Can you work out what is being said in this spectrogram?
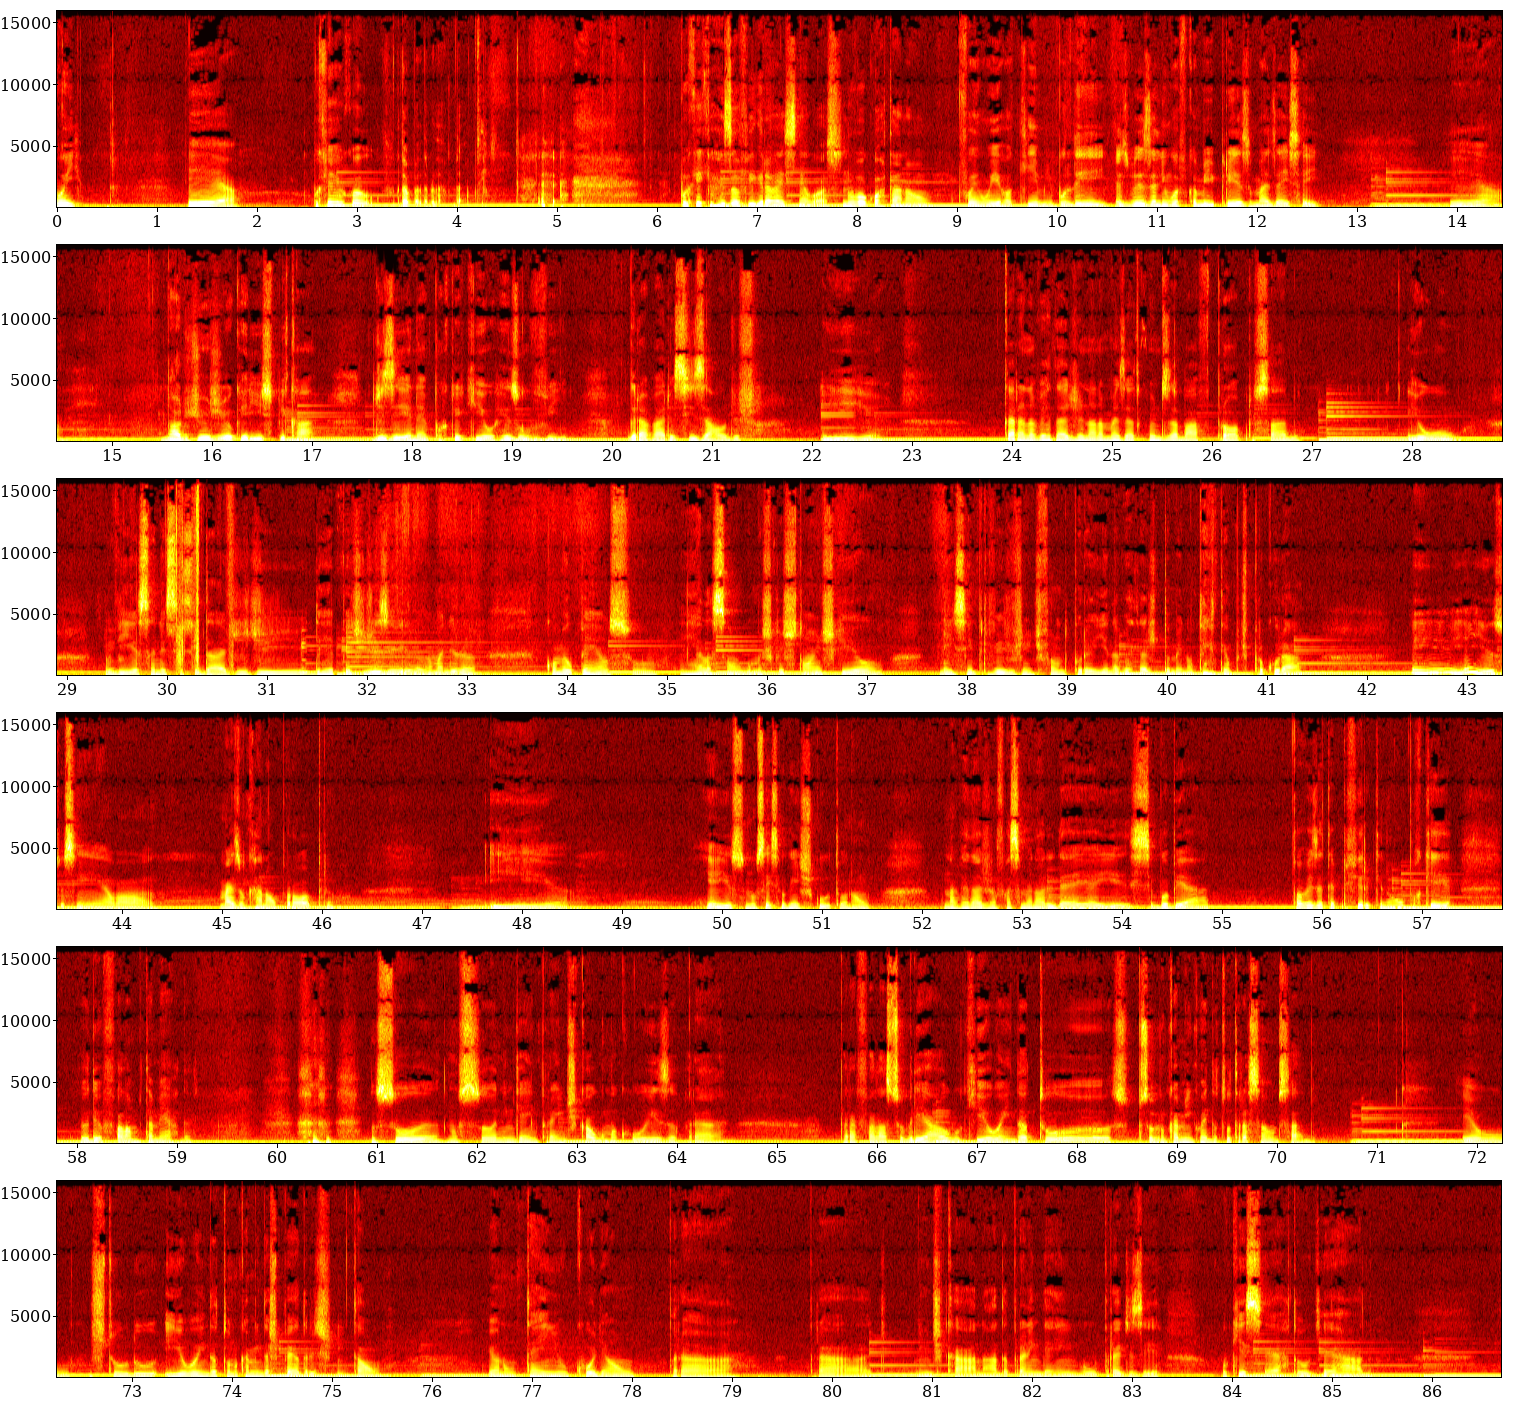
Oi. É. Por que eu. Por que, que eu resolvi gravar esse negócio? Não vou cortar, não. Foi um erro aqui, me embolei. Às vezes a língua fica meio presa, mas é isso aí. É... Na hora de hoje eu queria explicar, dizer, né, por que, que eu resolvi gravar esses áudios. E. Cara, na verdade, nada mais é do que um desabafo próprio, sabe? Eu vi essa necessidade de, de repente, dizer a maneira como eu penso em relação a algumas questões que eu nem sempre vejo gente falando por aí. Na verdade, também não tenho tempo de procurar. E, e é isso, assim, é uma, mais um canal próprio. E, e é isso. Não sei se alguém escuta ou não. Na verdade, não faço a menor ideia. E se bobear, talvez até prefira que não, porque eu devo falar muita merda. não sou não sou ninguém para indicar alguma coisa, para para falar sobre algo que eu ainda tô sobre um caminho que eu ainda tô traçando, sabe? Eu estudo e eu ainda tô no caminho das pedras, então eu não tenho colhão para para indicar nada para ninguém ou para dizer o que é certo ou o que é errado.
